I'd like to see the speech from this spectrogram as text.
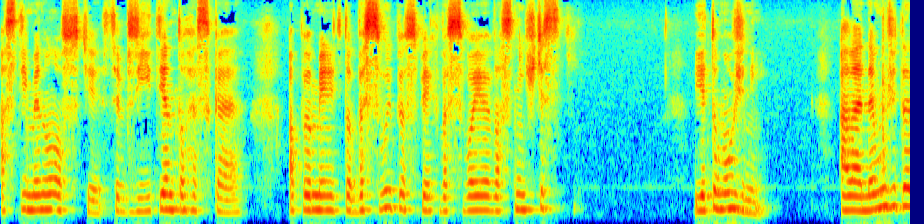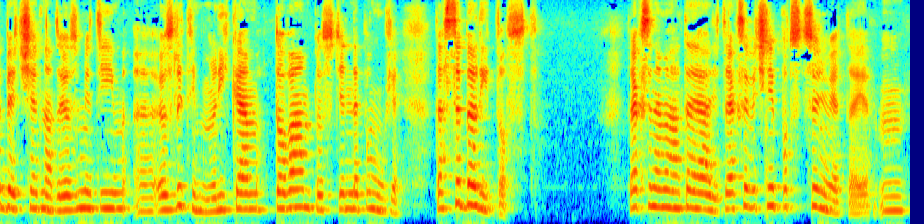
a z té minulosti si vzít jen to hezké a proměnit to ve svůj prospěch, ve svoje vlastní štěstí. Je to možný, ale nemůžete běčet nad rozmitým, eh, rozlitým mlíkem, to vám prostě nepomůže. Ta sebelítost, to, jak se nemáte rádi, to, jak se většině podceňujete, je, mm,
